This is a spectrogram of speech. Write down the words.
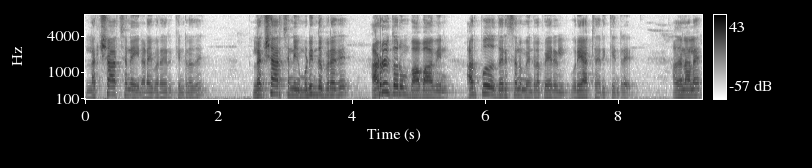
லக்ஷார்ச்சனை நடைபெற இருக்கின்றது. லக்ஷார்ச்சனை முடிந்த பிறகு அருள் தரும் பாபாவின் அற்புத தரிசனம் என்ற பெயரில் உரையாற்ற இருக்கின்றேன். அதனால்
